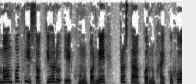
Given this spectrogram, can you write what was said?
वामपन्थी शक्तिहरू एक हुनुपर्ने प्रस्ताव गर्नु भएको हो।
